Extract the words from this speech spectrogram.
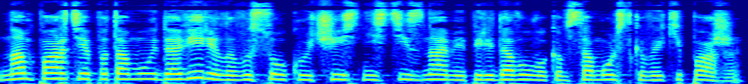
Нам партия потому и доверила высокую честь нести знамя передового комсомольского экипажа,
